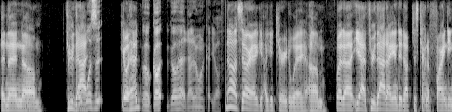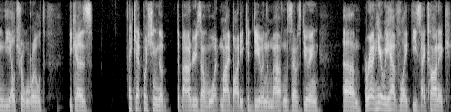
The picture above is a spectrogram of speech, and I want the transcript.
And then um, through that what was it? Go ahead. Oh, go go ahead. I don't want to cut you off. No, sorry, I, I get carried away. Um, but uh, yeah, through that, I ended up just kind of finding the ultra world because I kept pushing the the boundaries on what my body could do in the mountains. I was doing um, around here. We have like these iconic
